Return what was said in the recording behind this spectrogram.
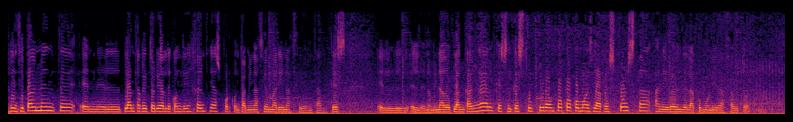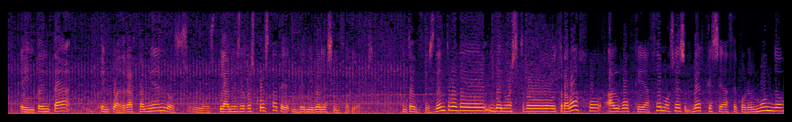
principalmente en el Plan Territorial de Contingencias por Contaminación Marina Accidental, que es el, denominado Plan Cangal, que es el que estructura un poco cómo es la respuesta a nivel de la comunidad autónoma e intenta encuadrar también los, planes de respuesta de niveles inferiores. Entonces, dentro de, nuestro trabajo, algo que hacemos es ver qué se hace por el mundo,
